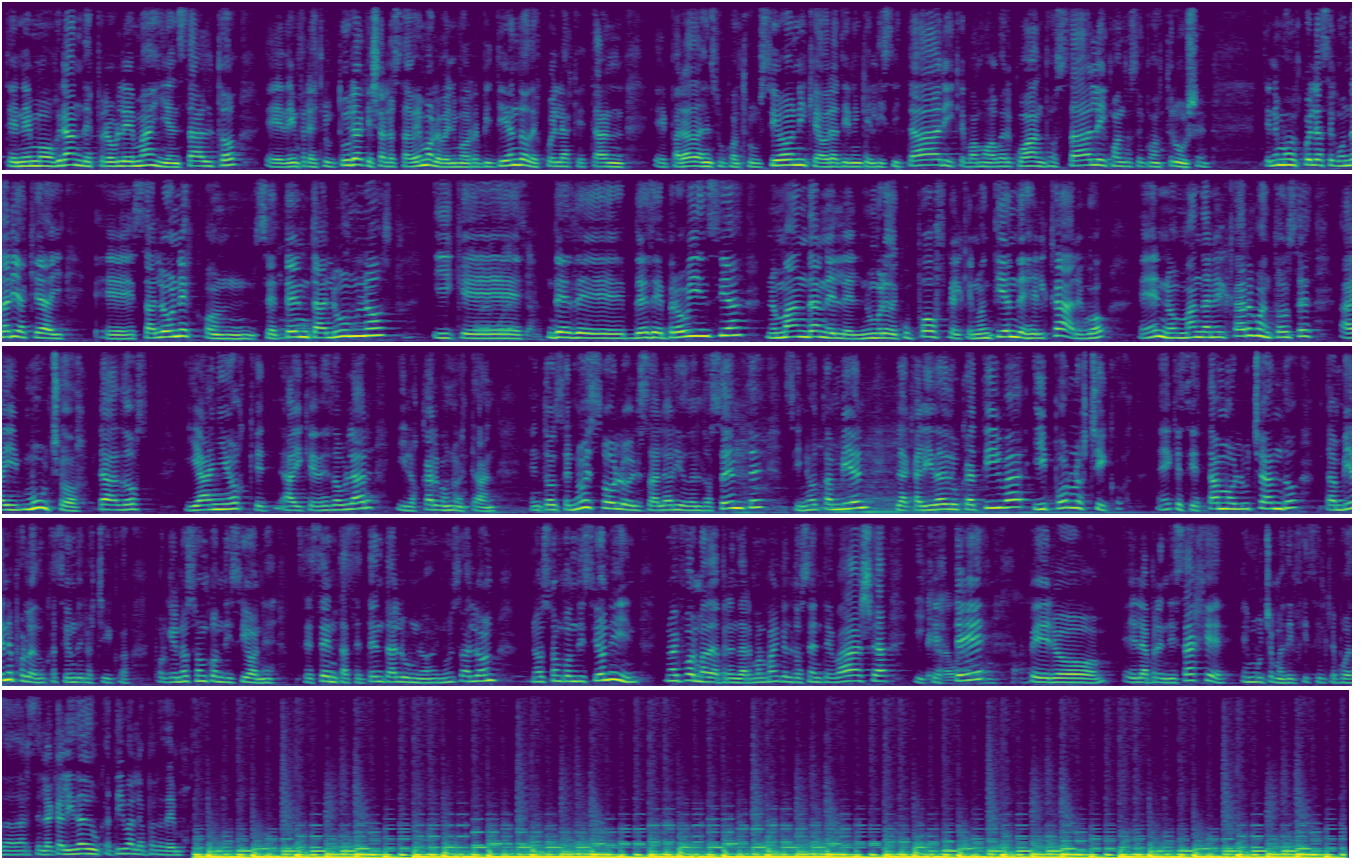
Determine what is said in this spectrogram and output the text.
tenemos grandes problemas y en salto eh, de infraestructura, que ya lo sabemos, lo venimos repitiendo, de escuelas que están eh, paradas en su construcción y que ahora tienen que licitar y que vamos a ver cuándo sale y cuándo se construyen. Tenemos escuelas secundarias que hay eh, salones con 70 alumnos y que desde, desde provincia nos mandan el, el número de cupov, que el que no entiende es el cargo, nos mandan el cargo, entonces hay muchos grados y años que hay que desdoblar y los cargos no están. Entonces no es solo el salario del docente, sino también la calidad educativa y por los chicos. ¿Eh? que si estamos luchando también es por la educación de los chicos, porque no son condiciones, 60, 70 alumnos en un salón no son condiciones y no hay forma de aprender, normal que el docente vaya y que esté, pero el aprendizaje es mucho más difícil que pueda darse, la calidad educativa la perdemos.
